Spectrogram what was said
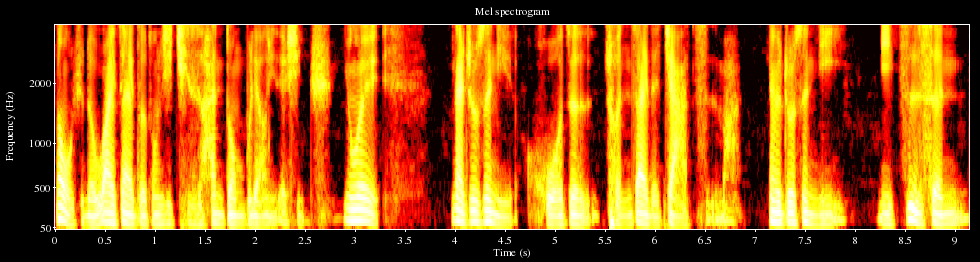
那我觉得外在的东西其实撼动不了你的兴趣，因为那就是你活着存在的价值嘛，那个就是你你自身。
